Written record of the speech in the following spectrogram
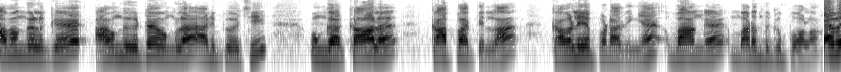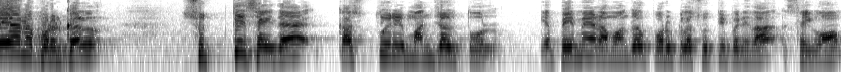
அவங்களுக்கு அவங்கக்கிட்ட உங்களை அனுப்பி வச்சு உங்கள் காலை காப்பாற்றிடலாம் கவலையே படாதீங்க. வாங்க மருந்துக்கு போகலாம். தேவையான பொருட்கள் சுத்தி செய்த கஸ்தூரி மஞ்சள் தூள். எப்பயுமே நம்ம வந்து பொருட்களை சுத்தி பண்ணி தான் செய்வோம்.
